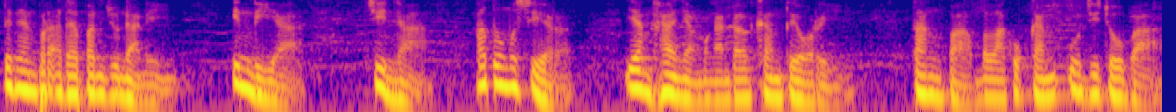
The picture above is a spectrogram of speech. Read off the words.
dengan peradaban Yunani, India, Cina, atau Mesir yang hanya mengandalkan teori tanpa melakukan uji coba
